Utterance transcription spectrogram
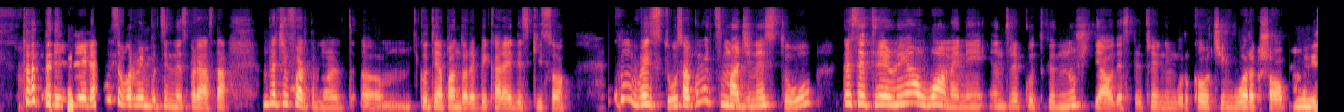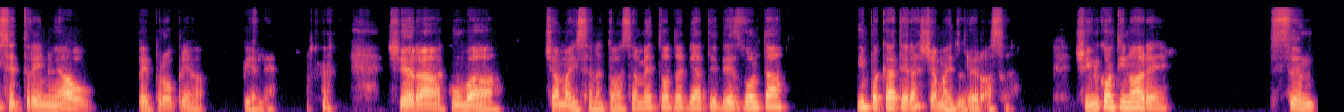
toate ideile. Hai să vorbim puțin despre asta. Îmi place foarte mult um, cutia Pandore pe care ai deschis-o. Cum vezi tu sau cum îți imaginezi tu că se trăinuiau oamenii în trecut când nu știau despre traininguri, coaching, workshop. Oamenii se trăinuiau pe propria piele. și era cumva cea mai sănătoasă metodă de a te dezvolta. Din păcate era cea mai dureroasă. Și în continuare sunt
